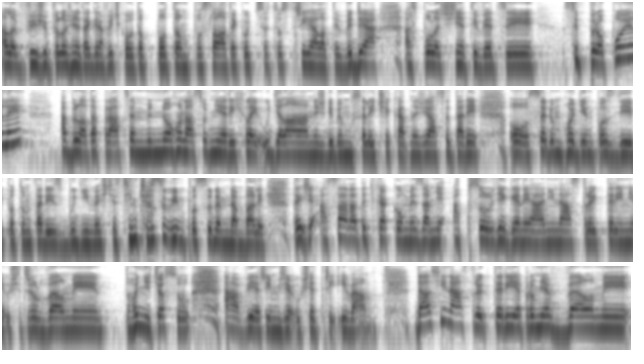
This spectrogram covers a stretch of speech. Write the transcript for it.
ale že vyloženě ta grafičkou to potom poslala té kočce, co stříhala ty videa a společně ty věci si propojili a byla ta práce mnohonásobně rychleji udělána, než kdyby museli čekat, než já se tady o sedm hodin později potom tady zbudím ještě s tím časovým posudem na Bali. Takže Asana teďka je za mě absolutně geniální nástroj, který mě ušetřil velmi hodně času a věřím, že ušetří i vám. Další nástroj, který je pro mě velmi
